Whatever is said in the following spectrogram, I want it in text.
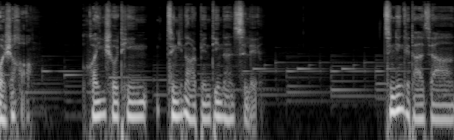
晚上好，欢迎收听今天的耳边低喃系列。今天给大家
